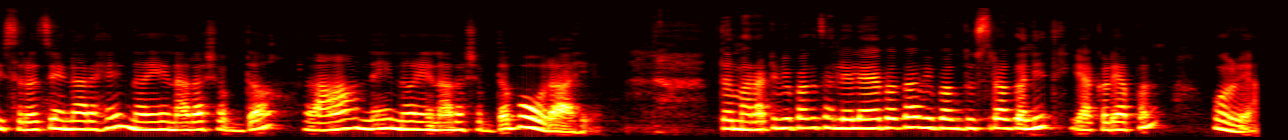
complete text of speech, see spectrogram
तिसरंच येणार आहे. न येणारा शब्द रा ने न येणारा शब्द भोवरा आहे. तर मराठी विभाग झालेला आहे बघा. विभाग दुसरा गणित. याकडे आपण वळूया.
